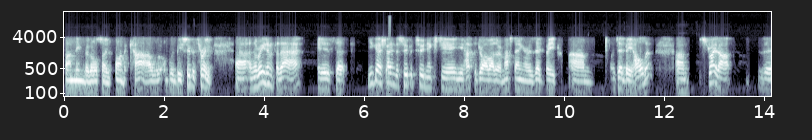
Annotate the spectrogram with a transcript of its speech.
funding, but also to find a car would, be Super Three. Uh, and the reason for that is that you go straight into Super 2 next year, you have to drive either a Mustang or a ZB, um, ZB Holden. Um, straight up, the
